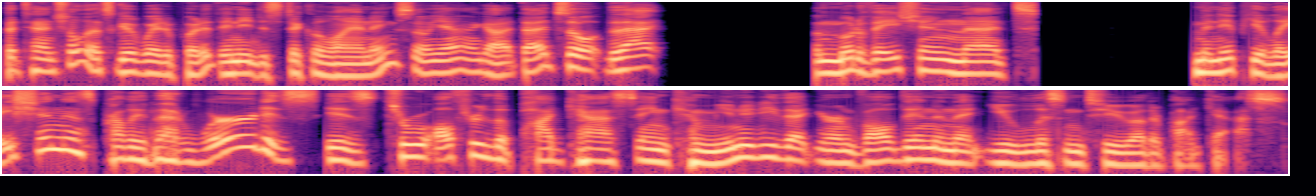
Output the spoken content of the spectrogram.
Potential. That's a good way to put it. They need to stick the landing. So yeah, I got that. So that motivation, that manipulation is probably a bad word. Is is through all through the podcasting community that you're involved in, and that you listen to other podcasts.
